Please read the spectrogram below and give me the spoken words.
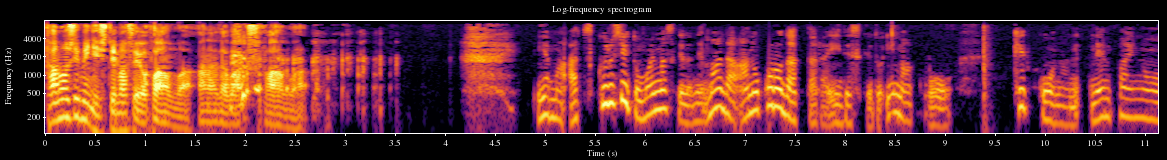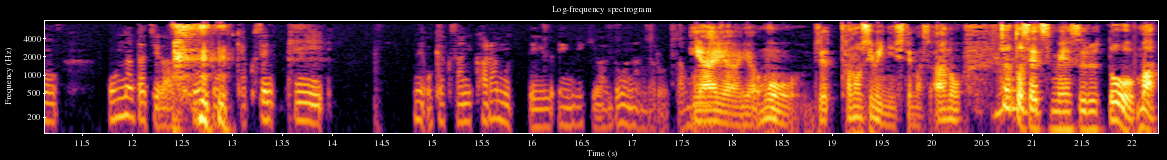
楽しみにしてますよ、ファンは。アナザーワークスファンは。いや、まあ、暑苦しいと思いますけどね、まだあの頃だったらいいですけど、今、こう、結構な年配の女たちがどんどん客席に、ね、お客さんに絡むっていう演劇はどうなんだろうとは思いやいやいや、もう、ぜ楽しみにしてます。あの、ちょっと説明すると、まあ、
